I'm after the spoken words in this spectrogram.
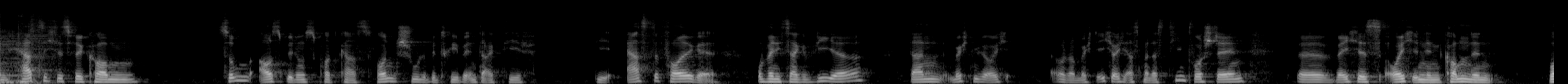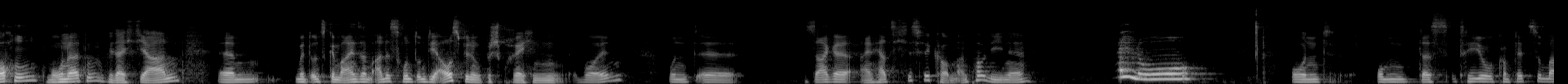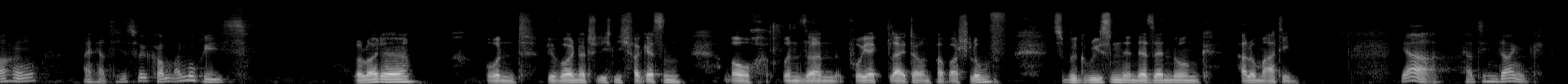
ein herzliches Willkommen zum Ausbildungspodcast von Schule Betriebe Interaktiv. Die erste Folge. Und wenn ich sage wir, dann möchten wir euch oder möchte ich euch erstmal das Team vorstellen, äh, welches euch in den kommenden Wochen, Monaten, vielleicht Jahren ähm, mit uns gemeinsam alles rund um die Ausbildung besprechen wollen. Und äh, sage ein herzliches Willkommen an Pauline. Hallo. Und um das Trio komplett zu machen, ein herzliches Willkommen an Maurice. Hallo Leute. Und wir wollen natürlich nicht vergessen, auch unseren Projektleiter und Papa Schlumpf zu begrüßen in der Sendung. Hallo Martin. Ja, herzlichen Dank.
